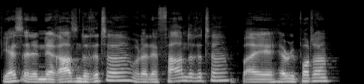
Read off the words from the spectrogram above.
wie heißt er denn, der rasende Ritter oder der fahrende Ritter bei Harry Potter?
